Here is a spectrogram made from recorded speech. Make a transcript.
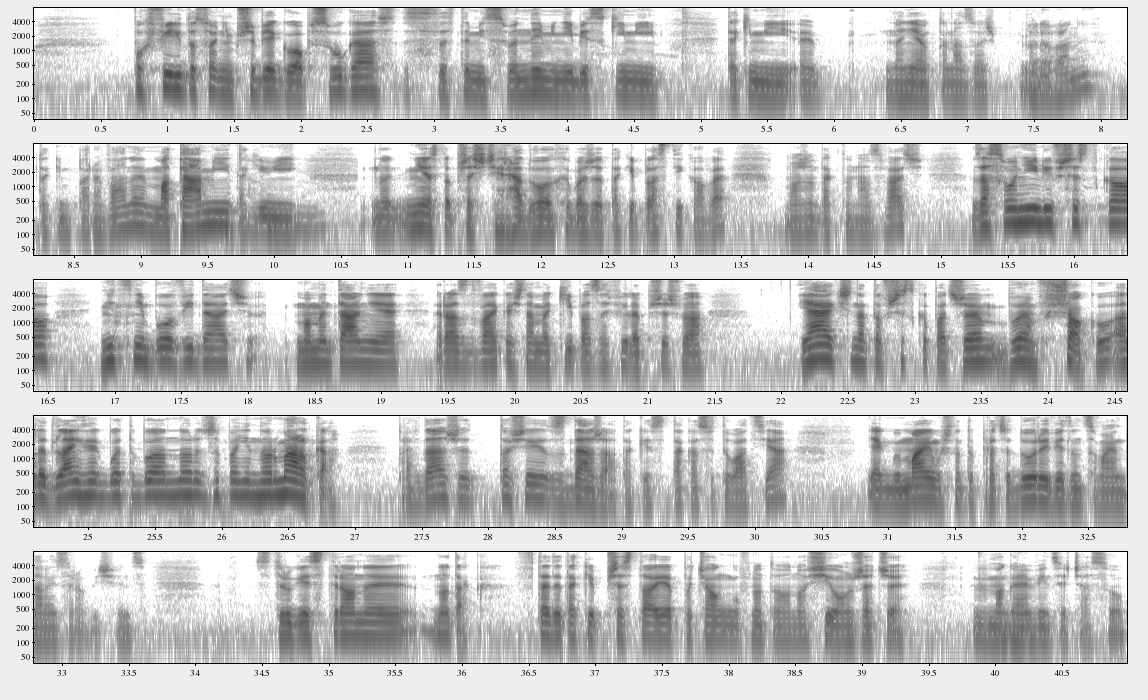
Po chwili dosłownie przybiegła obsługa z, z tymi słynnymi niebieskimi takimi, y, no nie wiem jak to nazwać, Parawany? takim parawanem, matami, takimi, no nie jest to prześcieradło, chyba że takie plastikowe, można tak to nazwać. Zasłonili wszystko, nic nie było widać, momentalnie raz, dwa jakaś tam ekipa za chwilę przyszła. Ja jak się na to wszystko patrzyłem, byłem w szoku, ale dla nich jakby to była nor- zupełnie normalka, prawda, że to się zdarza, tak jest taka sytuacja. Jakby mają już na to procedury, wiedzą co mają dalej zrobić, więc z drugiej strony, no tak, wtedy takie przestoje pociągów, no to no, siłą rzeczy wymagają więcej czasu.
